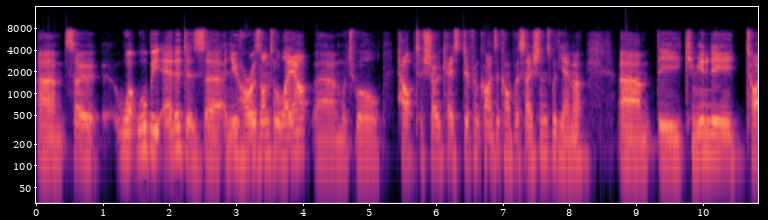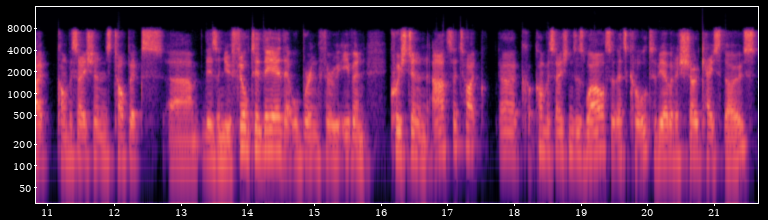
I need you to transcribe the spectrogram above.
Um, so what will be added is uh, a new horizontal layout, um, which will help to showcase different kinds of conversations with Yammer. Um, the community type conversations, topics. Um, there's a new filter there that will bring through even question and answer type uh, conversations as well. So that's cool to be able to showcase those.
